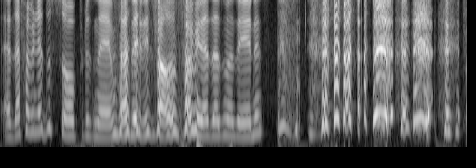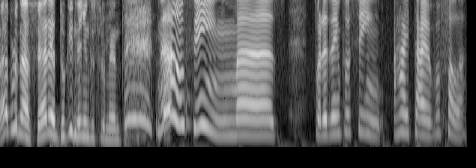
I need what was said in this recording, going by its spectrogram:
É da família dos sopros, né? Mas eles falam família das madeiras. Vai, Bruna, sério, é tu que entende do instrumento. Não, sim, mas. Por exemplo, assim. Ai, tá, eu vou falar.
